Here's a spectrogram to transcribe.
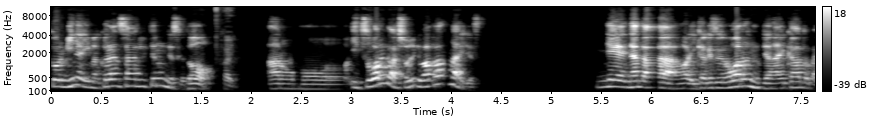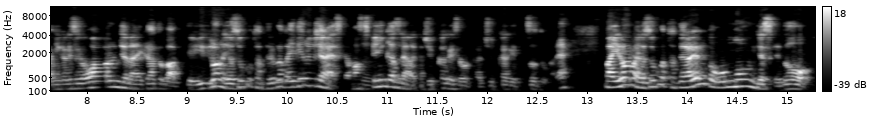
これみんな今、クライアントさんに言ってるんですけど、はいあの、もういつ終わるか正直わかんないです。で、なんか、ほら、1ヶ月が終わるんじゃないかとか、2ヶ月が終わるんじゃないかとかっていろんな予測を立てる方いてるじゃないですか。まあ、スペイン風邪なんか10ヶ月とか10ヶ月とかね。まあ、いろんな予測を立てられると思うんですけど、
